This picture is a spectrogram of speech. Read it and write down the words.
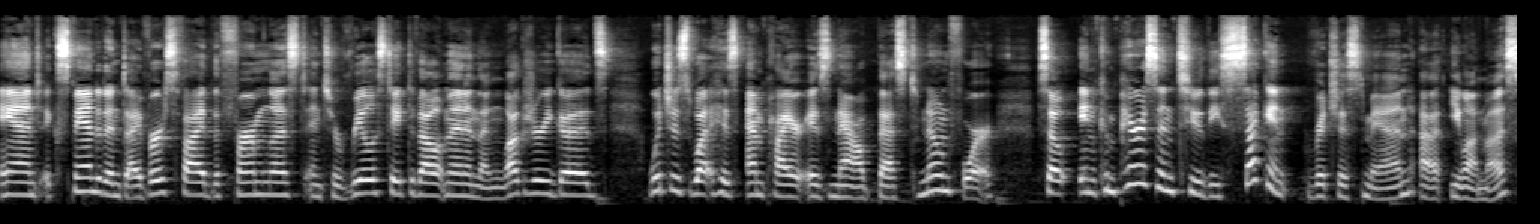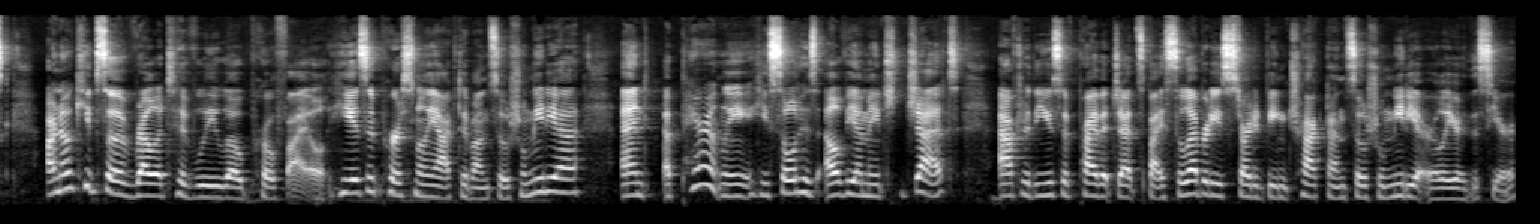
and expanded and diversified the firm list into real estate development and then luxury goods, which is what his empire is now best known for. So, in comparison to the second richest man, uh, Elon Musk, Arnault keeps a relatively low profile. He isn't personally active on social media, and apparently, he sold his LVMH jet after the use of private jets by celebrities started being tracked on social media earlier this year.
